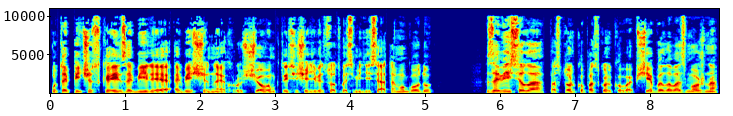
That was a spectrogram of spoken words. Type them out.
утопическое изобилие, обещанное Хрущевым к 1980 году, зависело, постольку поскольку вообще было возможно,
